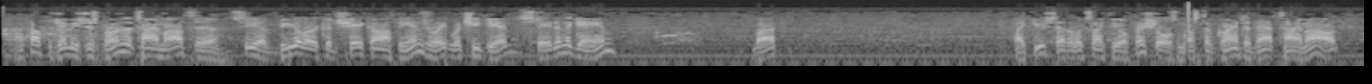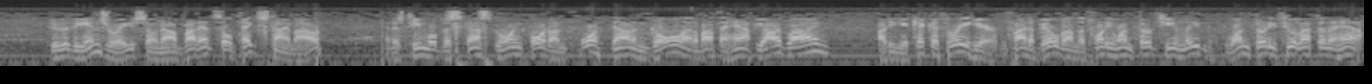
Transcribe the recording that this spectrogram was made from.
I thought the Jimmies just burned the timeout to see if Beeler could shake off the injury, which he did. Stayed in the game. But, like you said, it looks like the officials must have granted that timeout due to the injury. So now Bud Edsel takes timeout. And his team will discuss going forward on fourth down and goal at about the half yard line. Or do you kick a three here and try to build on the 21-13 lead? 132 left in the half.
